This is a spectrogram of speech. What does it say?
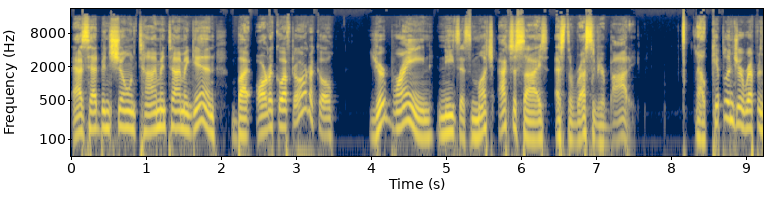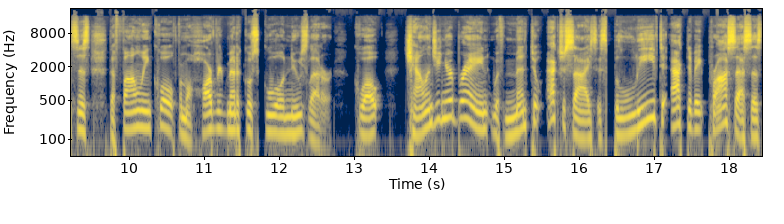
As had been shown time and time again by article after article, your brain needs as much exercise as the rest of your body. Now, Kiplinger references the following quote from a Harvard Medical School newsletter quote, Challenging your brain with mental exercise is believed to activate processes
